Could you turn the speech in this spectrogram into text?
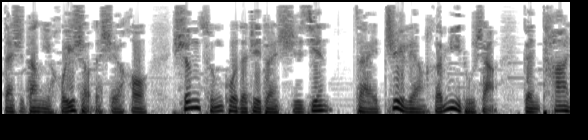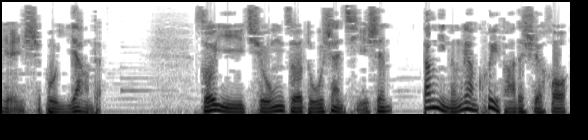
但是当你回首的时候，生存过的这段时间，在质量和密度上跟他人是不一样的。所以，穷则独善其身。当你能量匮乏的时候，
